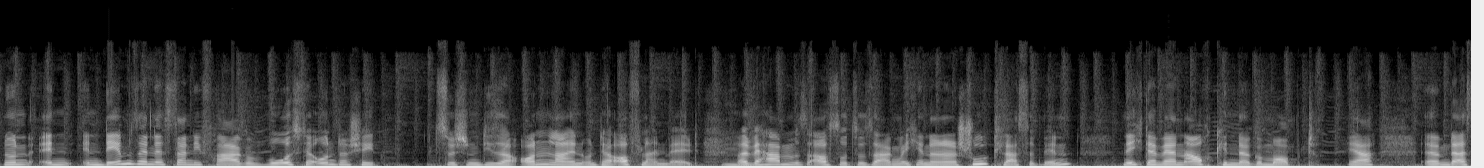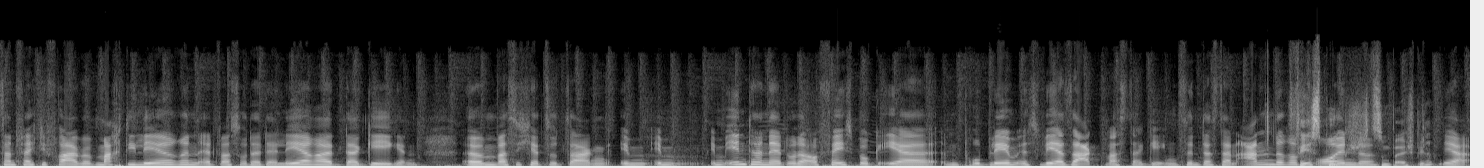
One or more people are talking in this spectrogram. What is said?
Nun, in, in dem Sinne ist dann die Frage, wo ist der Unterschied zwischen dieser Online- und der Offline-Welt. Mhm. Weil wir haben es auch sozusagen, wenn ich in einer Schulklasse bin, nicht, da werden auch Kinder gemobbt. Ja, ähm, da ist dann vielleicht die Frage, macht die Lehrerin etwas oder der Lehrer dagegen? Ähm, was ich jetzt sozusagen im, im, im Internet oder auf Facebook eher ein Problem ist, wer sagt was dagegen? Sind das dann andere Facebook Freunde? zum Beispiel? Ja,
